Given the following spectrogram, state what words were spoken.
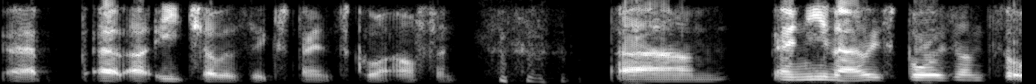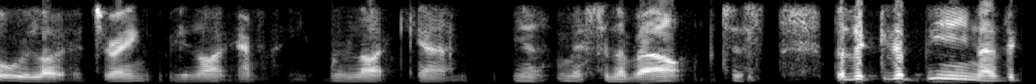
at, at each other's expense quite often, um, and you know, it's boys on tour. We like to drink. We like have, we like um, you know messing about. Just, but the, the you know the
